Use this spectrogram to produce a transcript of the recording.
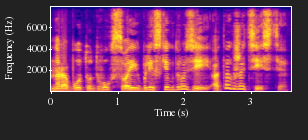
на работу двух своих близких друзей, а также тестя.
